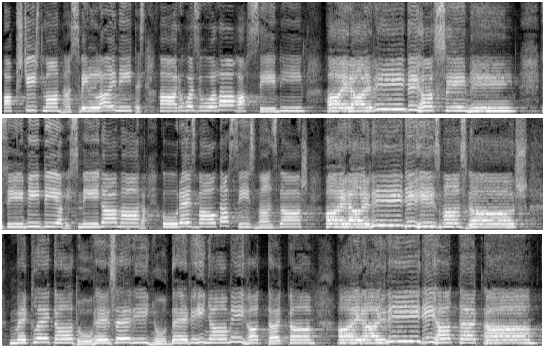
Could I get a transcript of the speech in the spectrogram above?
Apšķīst manas villainītes ar ozolā asinīm. Ai, ai, rīdi asinīm! Zini, dievis mīļā māra, kur es baltas izmazgāšu ai, ai, rīdi izmazgāš. Meklē tādu ezeriņu deviņām attekām, ai, ai, rīdi attekām.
